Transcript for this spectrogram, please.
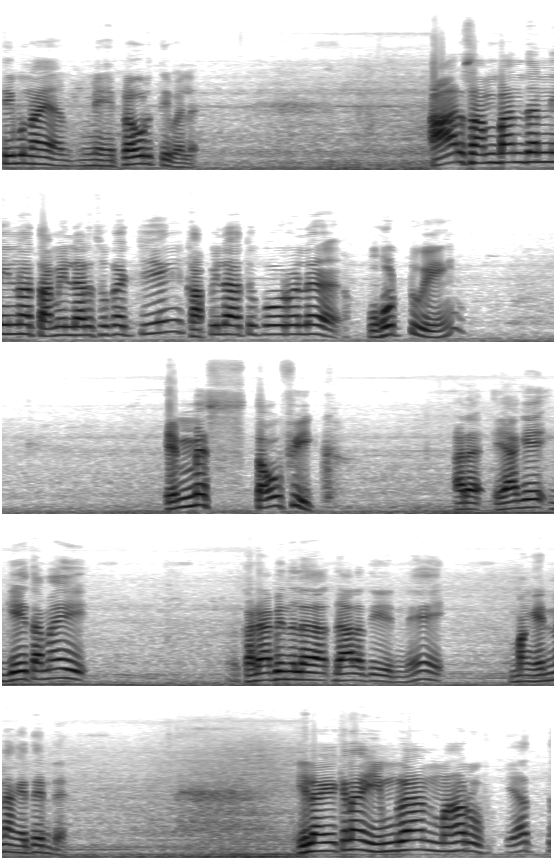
තිබුණ මේ ප්‍රවෘත්තිවල. ආර් සම්බන්ධන් ඉන්න තමිල් අරසුකච්චියෙන් කපිලාතුකෝරල පොහොට්ටුවෙන් එම්ස් තවෆික් අර එයාගේ ගේ තමයි කඩාබිඳල දාලා තියෙන්නේ. මං එන්නම් එතෙන්ට. ඊළඟ එකන ඉම්රාන් මහරු එයත්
